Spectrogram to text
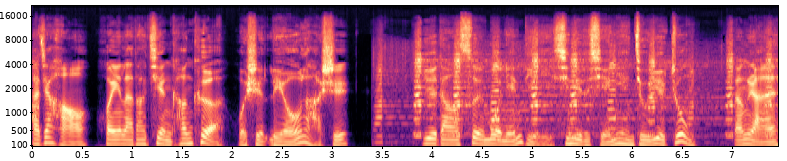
大家好，欢迎来到健康课，我是刘老师。越到岁末年底，心里的邪念就越重。当然，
